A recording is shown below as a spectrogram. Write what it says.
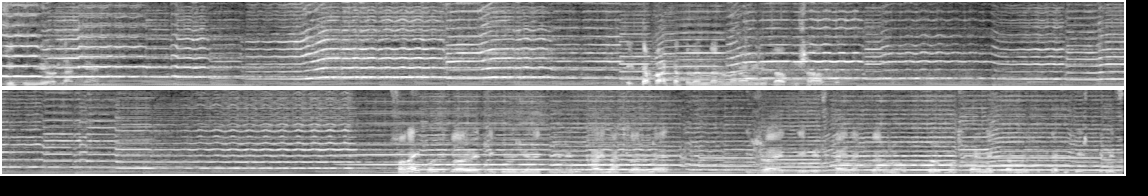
Bizi dinliyorlar yani. ilk defa katılanların oranı %66. Sanayi Politikaları ve Teknoloji Yönetimi'nin kaynaklarını icra ettiğimiz, kaynaklarını okuduğumuz, kaynaklarını özetlerini geçtiğimiz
